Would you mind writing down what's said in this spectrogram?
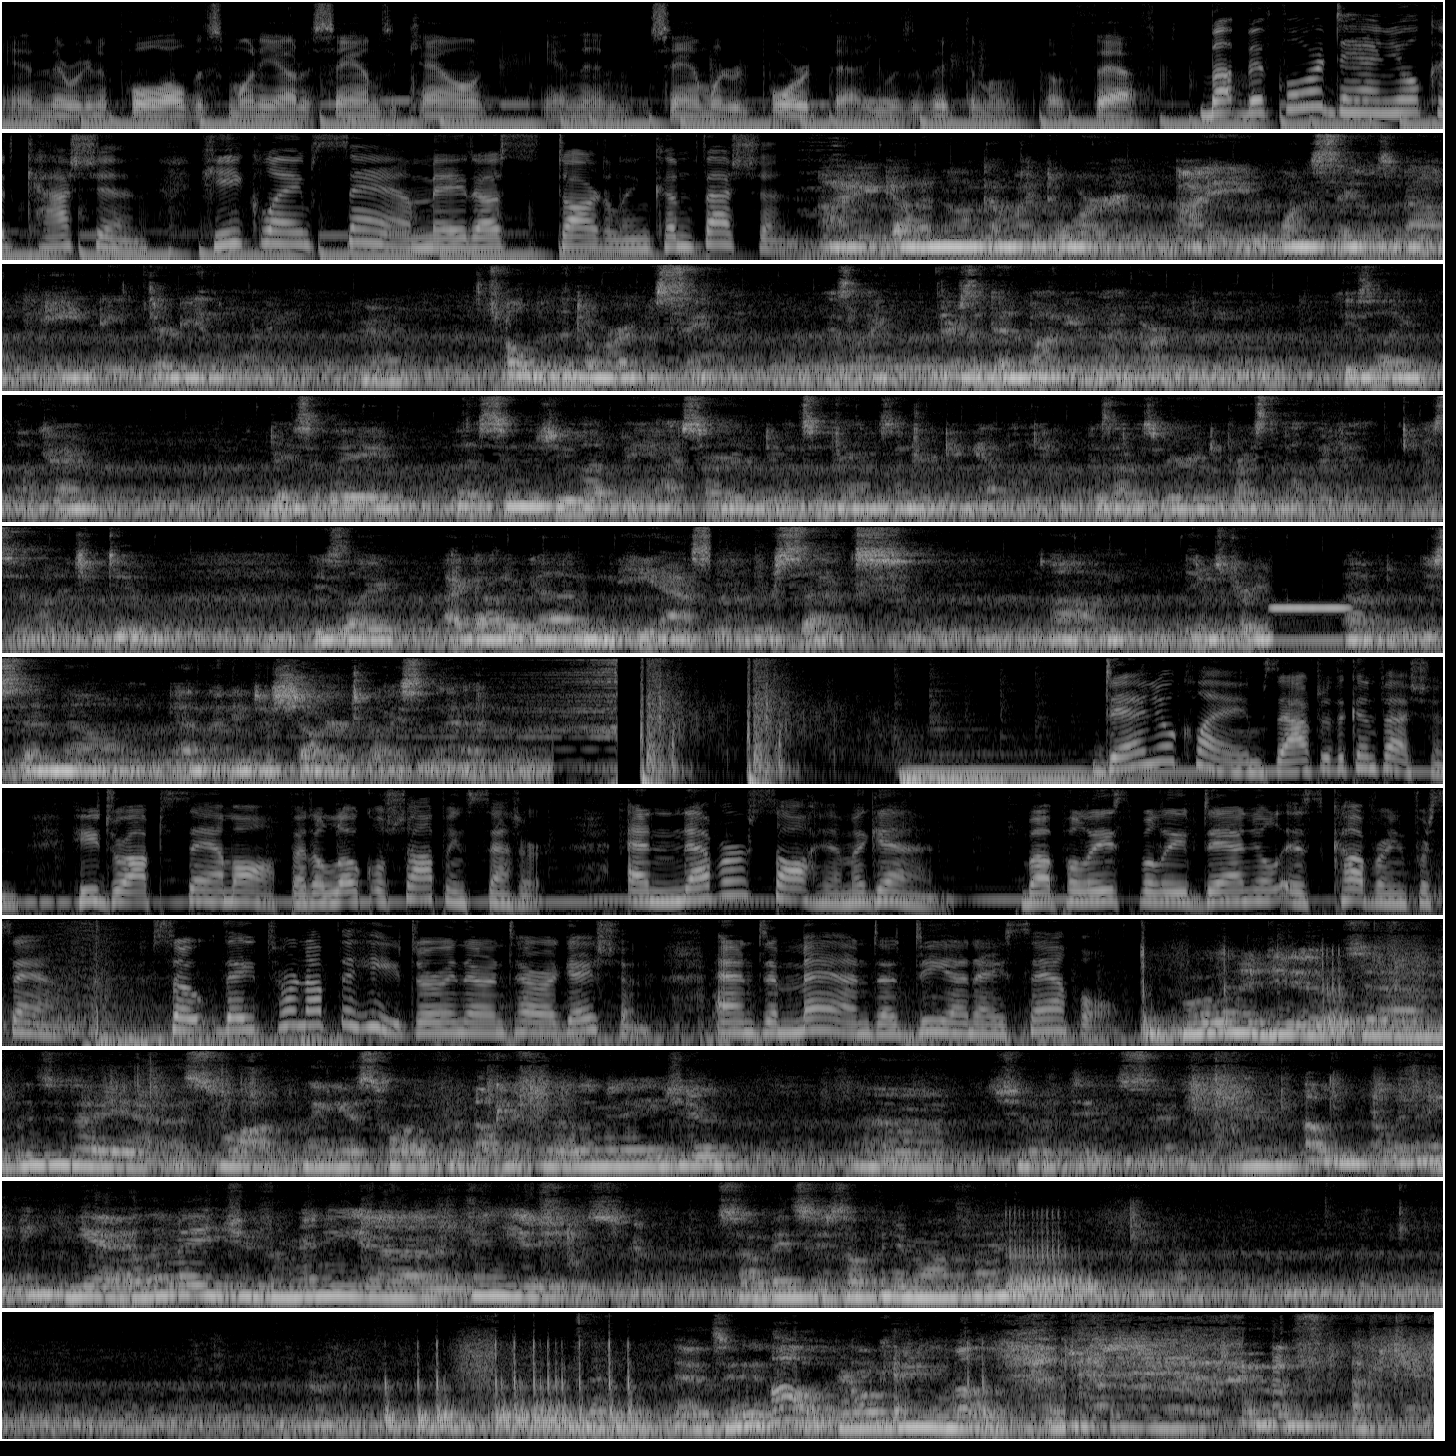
and they were going to pull all this money out of Sam's account, and then Sam would report that he was a victim of, of, theft. But before Daniel could cash in, he claims Sam made a startling confession. I got a knock on my door. I want to say it was about 8, 8.30 in the morning. Okay. Opened the door, it was Sam. He's like, there's a dead body in my apartment. He's like, okay. Basically, as soon as you left me, I started doing some drugs and drinking heavily because I was very depressed about my family. Said, what did you do? He's like, I got a gun. He asked for sex. Um, he was pretty up. He said no, and then he just shot her twice in the head. Daniel claims after the confession, he dropped Sam off at a local shopping center and never saw him again. But police believe Daniel is covering for Sam. So they turn up the heat during their interrogation and demand a DNA sample. What we're going to do is, um, this is a, a swab. We're going get a swab for okay. to eliminate you. Um, should we take a second here? Oh, eliminate me? Yeah, eliminate you from any, uh, any issues. So basically, just open your mouth for me. That's it. Oh, Very okay. Well.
